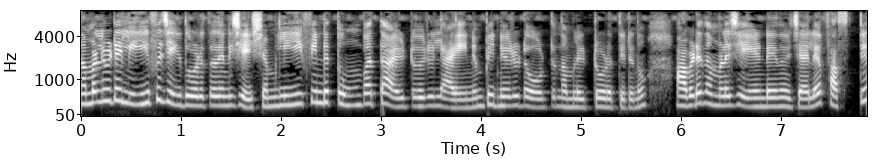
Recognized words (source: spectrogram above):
നമ്മളിവിടെ ലീഫ് ചെയ്തു കൊടുത്തതിന് ശേഷം ലീഫിന്റെ തുമ്പത്തായിട്ട് ഒരു ലൈനും പിന്നെ ഒരു ഡോട്ടും നമ്മൾ ഇട്ട് കൊടുത്തിരുന്നു. അവിടെ നമ്മൾ ചെയ്യേണ്ടതെന്ന് വെച്ചാൽ ഫസ്റ്റ്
